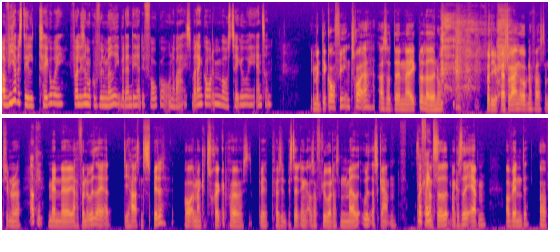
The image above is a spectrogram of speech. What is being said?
Og vi har bestilt takeaway, for ligesom at kunne følge med i, hvordan det her det foregår undervejs. Hvordan går det med vores takeaway, Anton? Jamen, det går fint, tror jeg. Altså, den er ikke blevet lavet endnu. fordi restauranten åbner først om 10 minutter. Okay. Men øh, jeg har fundet ud af, at de har sådan et spil, hvor at man kan trykke på, på sin bestilling, og så flyver der sådan mad ud af skærmen. Så kan man Perfekt. sidde, man kan sidde i appen og vente og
